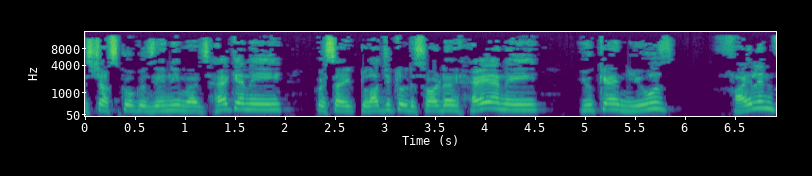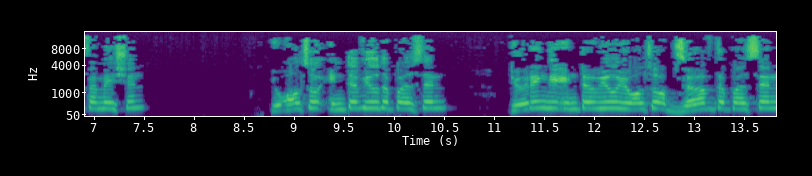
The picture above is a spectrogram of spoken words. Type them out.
اس شخص کو کوئی ذہنی مرض ہے کہ نہیں کوئی سائیکولوجیکل ڈس آرڈر ہے یا نہیں you can use file information you also interview the person during the interview you also observe the person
